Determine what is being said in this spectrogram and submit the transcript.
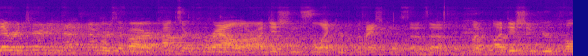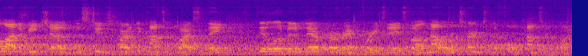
Members of our concert chorale, our audition select group at the high school. So it's a, a audition group pull out of each of the students part of the concert choir. So they did a little bit of their program for you today as well. Now we'll return to the full concert choir.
